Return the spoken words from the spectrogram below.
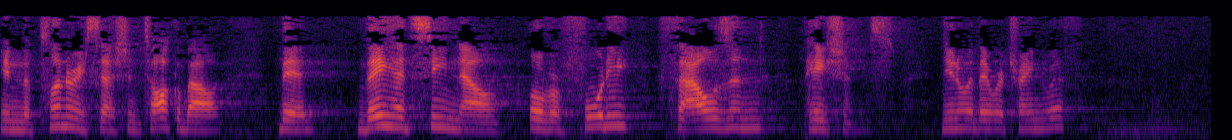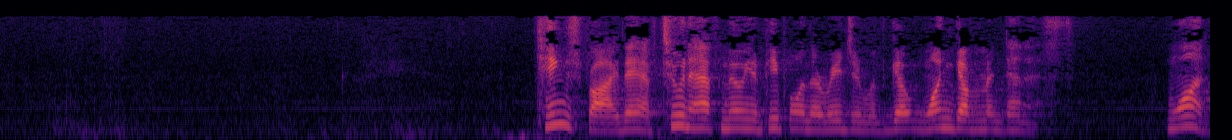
in the plenary session talk about that they had seen now over 40,000 patients. Do you know what they were trained with? Kingsbride, they have two and a half million people in their region with go- one government dentist. One.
